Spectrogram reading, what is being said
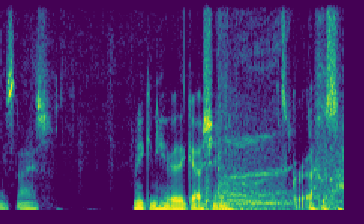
That's nice. You can hear the gushing. It's gross.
